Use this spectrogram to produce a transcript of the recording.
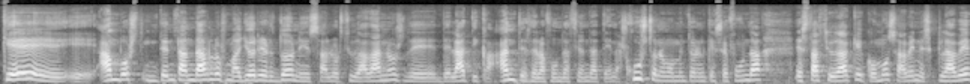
que eh, ambos intentan dar los mayores dones a los ciudadanos de, del Ática antes de la fundación de Atenas, justo en el momento en el que se funda esta ciudad que, como saben, es clave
